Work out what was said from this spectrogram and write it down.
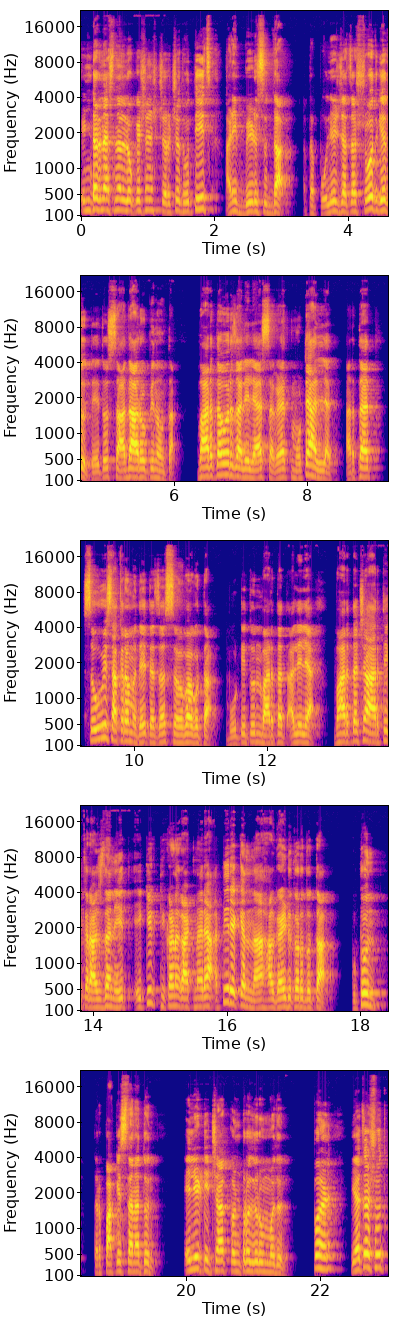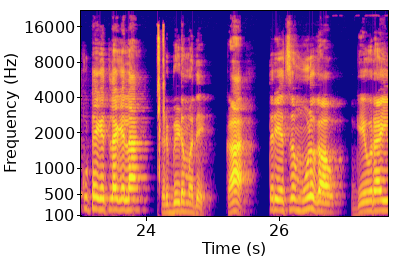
इंटरनॅशनल लोकेशन चर्चेत होतीच आणि बीड सुद्धा आता पोलीस ज्याचा शोध घेत होते तो साधा आरोपी नव्हता. भारतावर झालेल्या सगळ्यात मोठ्या हल्ल्यात अर्थात सव्वीस अकरामध्ये त्याचा सहभाग होता. बोटीतून भारतात आलेल्या भारताच्या आर्थिक राजधानीत एक एक ठिकाण गाठणाऱ्या अतिरेक्यांना हा गाईड करत होता. कुठून? तर पाकिस्तानातून एलईटीच्या कंट्रोल रूममधून पण याचा शोध कुठे घेतला गेला? तर बीडमध्ये का? तर याचं मूळ गाव गेवराई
